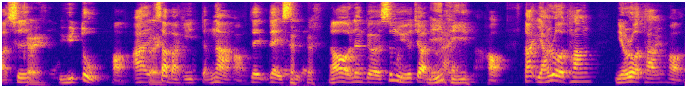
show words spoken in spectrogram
啊，吃鱼肚哈啊，萨巴鱼等啊哈，类类似的。然后那个丝木鱼叫鱼皮嘛，哈。那羊肉汤、牛肉汤哈，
